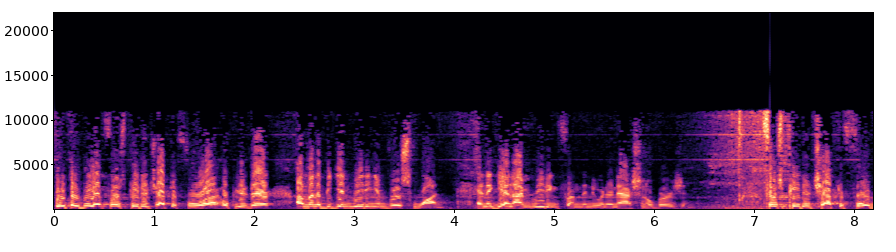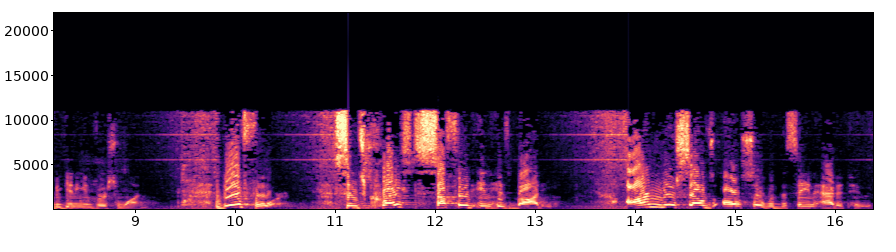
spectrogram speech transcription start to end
Look with me at 1 Peter chapter 4. I hope you're there. I'm going to begin reading in verse 1. And again, I'm reading from the New International Version. 1 Peter chapter 4, beginning in verse 1. Therefore, since Christ suffered in his body, arm yourselves also with the same attitude,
